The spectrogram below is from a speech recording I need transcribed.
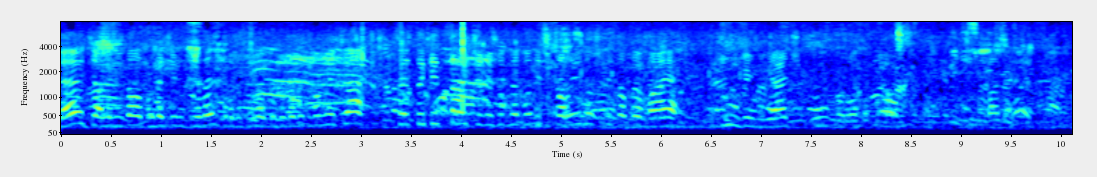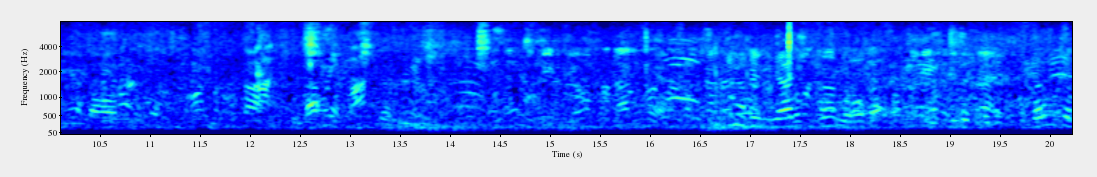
Справляються, але невдала передача від Гіленка може привести до забитого м'яча. Все ж таки так, Чернишов знаходить шпарину і забиває другий м'яч у ворота Другий м'яч у ворота суперників.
